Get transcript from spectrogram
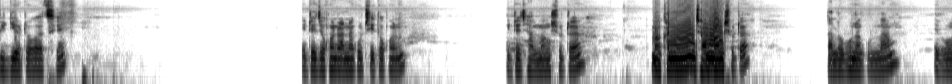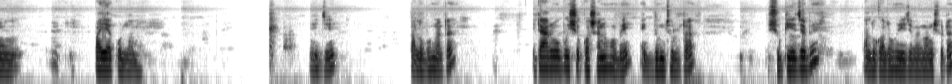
ভিডিওটাও আছে। এটা যখন রান্না করছি তখন এটা ঝাল মাংসটা, মাখানো ঝাল মাংসটা, কালো ভুনা করলাম এবং পাইয়া করলাম। এই যে কালো ভুনাটা। এটা আরও অবশ্য কষানো হবে, একদম ঝোলটা শুকিয়ে যাবে, কালো কালো হয়ে যাবে মাংসটা।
